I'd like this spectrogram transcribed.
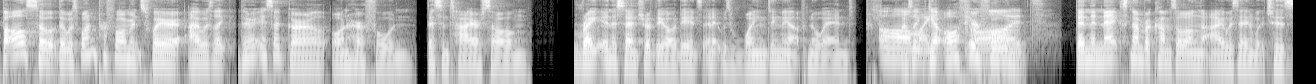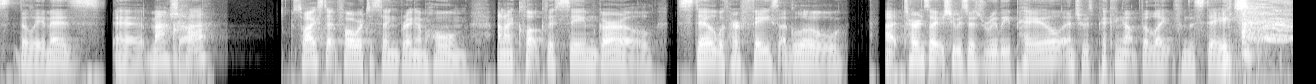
but also, there was one performance where I was like, there is a girl on her phone this entire song, right in the center of the audience, and it was winding me up no end. oh, I was like, my "Get off your phone." Then the next number comes along that I was in, which is the Les Mis uh, mashup. Uh-huh. So I step forward to sing Bring Him Home, and I clock the same girl, still with her face aglow. It turns out she was just really pale and she was picking up the light from the stage.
